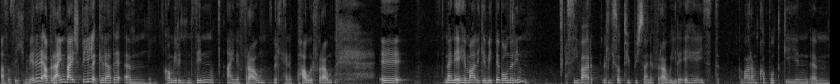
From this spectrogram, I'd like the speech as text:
also sicher mehrere, aber ein Beispiel gerade ähm, kommt mir in den Sinn, eine Frau, wirklich eine Powerfrau, äh, meine ehemalige Mitbewohnerin, sie war wirklich so typisch so eine Frau. Ihre Ehe ist, war am kaputtgehen. Ähm,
